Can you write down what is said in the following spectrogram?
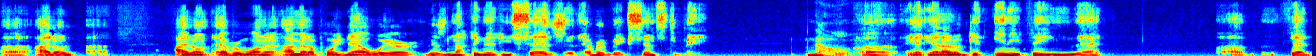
uh, I don't. Uh, I don't ever want to. I'm at a point now where there's nothing that he says that ever makes sense to me. No, uh, and, and, I don't get anything that uh, that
